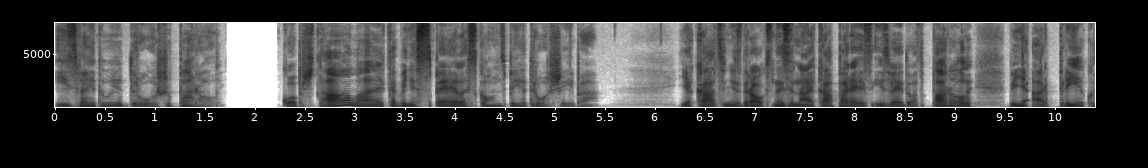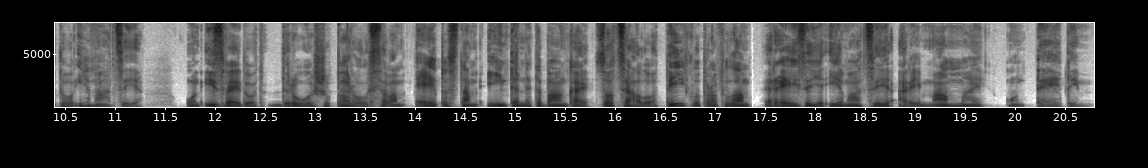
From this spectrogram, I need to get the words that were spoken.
izveidoja drošu paroli. Kopš tā laika viņas spēles kons bija drošībā. Ja kāds viņas draugs nezināja, kā pareizi izveidot paroli, viņa ar prieku to iemācīja. Un izveidot drošu paroli savam e-pastam, interneta bankai, sociālo tīklu profilam, reizēja iemācīja arī mammai un tētim.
